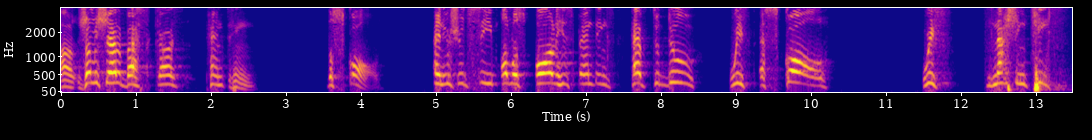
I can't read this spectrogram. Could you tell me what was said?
Uh, Jean Michel Basquiat's painting, The Skull. And you should see almost all his paintings have to do with a skull, with gnashing teeth.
